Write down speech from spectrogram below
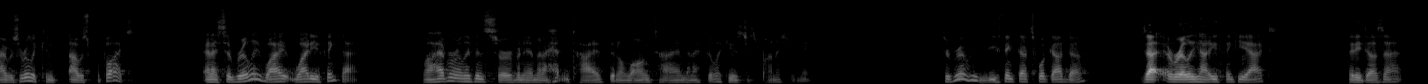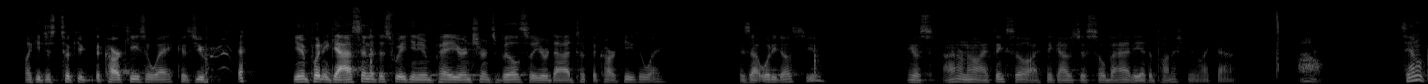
I was really, conf- I was perplexed. And I said, really? Why, why do you think that? Well, I haven't really been serving him, and I hadn't tithed in a long time, and I feel like he was just punishing me. Said, really? You think that's what God does? Is that really how you think he acts? That he does that? Like he just took your, the car keys away because you, you didn't put any gas in it this week and you didn't pay your insurance bill, so your dad took the car keys away? Is that what he does to you? He goes, I don't know. I think so. I think I was just so bad he had to punish me like that. Wow. See, I don't,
